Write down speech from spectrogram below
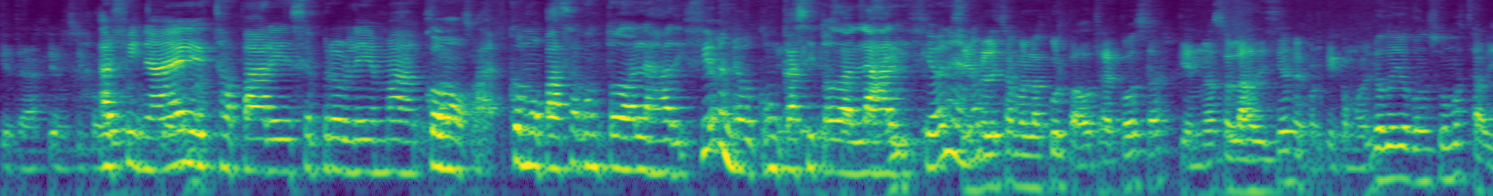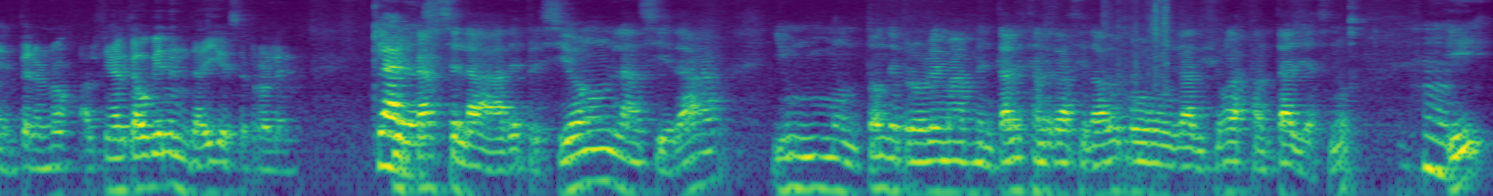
que tengas que ir a un psicólogo. Al final es tapar ese problema como, como pasa con todas las adicciones o con casi todas las adicciones, Siempre ¿no? le echamos la culpa a otra cosa que no son las adicciones, porque como es lo que yo consumo está bien, pero no, al fin y al cabo vienen de ahí ese problema. Claro. Fijarse la depresión, la ansiedad y un montón de problemas mentales están relacionados con la adicción a las pantallas, ¿no? Y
